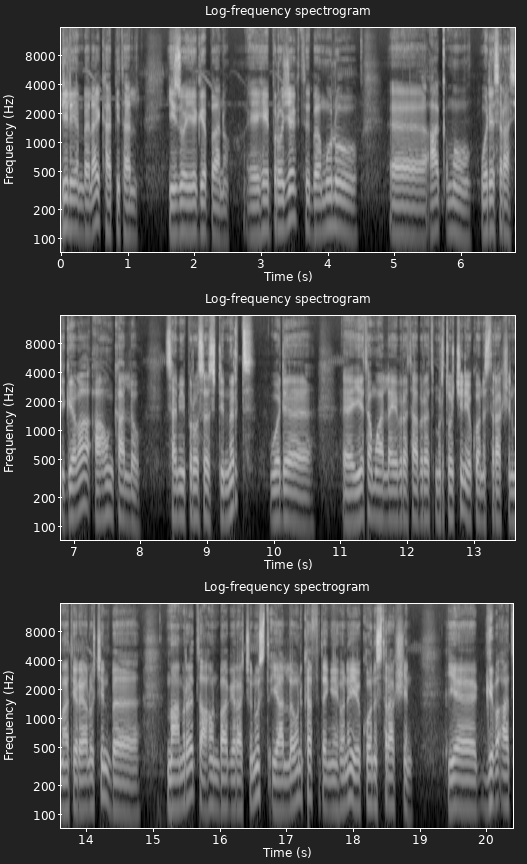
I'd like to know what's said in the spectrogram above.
ቢሊዮን በላይ ካፒታል ይዞ የገባ ነው። ይሄ ፕሮጀክት በሙሉ አቅሙ ወደ ስራ ሲገባ አሁን ካለው semi processed ምርት ወደ የተሟላ የብረታ ብረት ምርቶችን የኮንስትራክሽን ማቴሪያሎችን በማምረት አሁን በሀገራችን ውስጥ ያለውን ከፍተኛ የሆነ የኮንስትራክሽን የግብአት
